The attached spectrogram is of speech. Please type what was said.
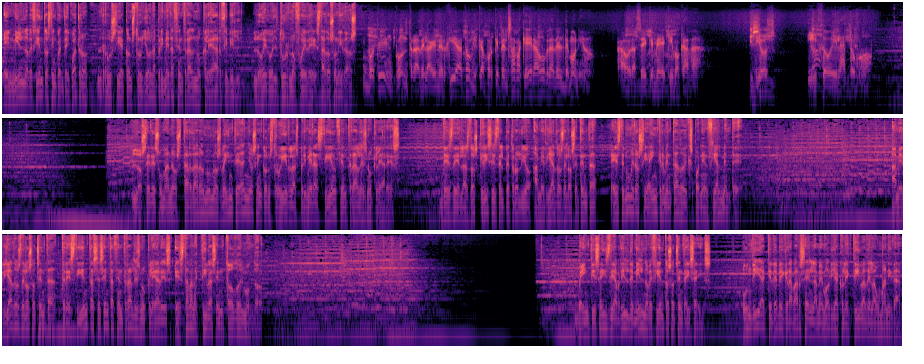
En 1954, Rusia construyó la primera central nuclear civil. Luego el turno fue de Estados Unidos. Voté en contra de la energía atómica porque pensaba que era obra del demonio. Ahora sé que me equivocaba. Dios hizo el átomo. Los seres humanos tardaron unos 20 años en construir las primeras 100 centrales nucleares. Desde las dos crisis del petróleo a mediados de los 70, este número se ha incrementado exponencialmente. A mediados de los 80, 360 centrales nucleares estaban activas en todo el mundo. 26 de abril de 1986. Un día que debe grabarse en la memoria colectiva de la humanidad.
